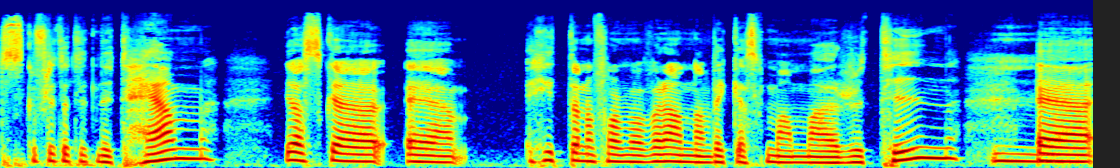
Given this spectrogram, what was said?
ska flytta till ett nytt hem. Jag ska eh, hitta någon form av varannan veckas mamma-rutin. Mm. Eh,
